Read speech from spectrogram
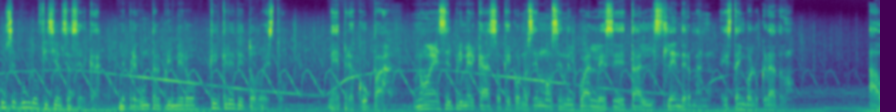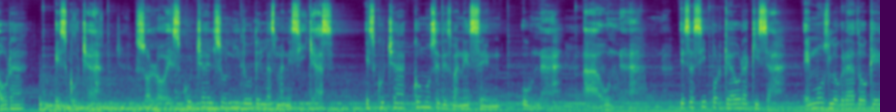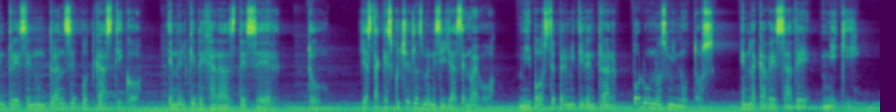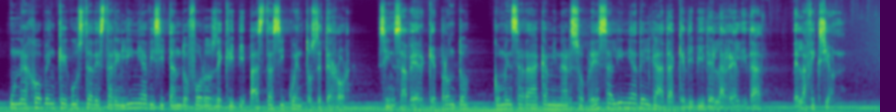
Un segundo oficial se acerca. Le pregunta al primero qué cree de todo esto. Me preocupa. No es el primer caso que conocemos en el cual ese tal Slenderman está involucrado. Ahora escucha. Solo escucha el sonido de las manecillas. Escucha cómo se desvanecen una a una. Es así porque ahora quizá hemos logrado que entres en un trance podcástico en el que dejarás de ser tú. Y hasta que escuches las manecillas de nuevo, mi voz te permitirá entrar por unos minutos en la cabeza de Nikki, una joven que gusta de estar en línea visitando foros de creepypastas y cuentos de terror, sin saber que pronto comenzará a caminar sobre esa línea delgada que divide la realidad de la ficción.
